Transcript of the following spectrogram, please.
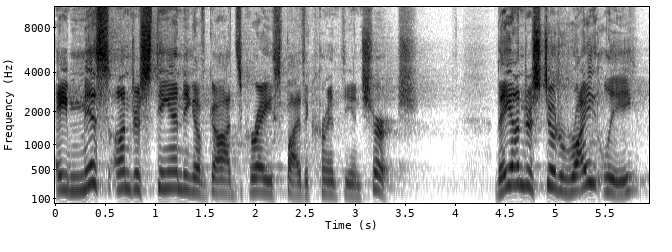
a misunderstanding of God's grace by the Corinthian church. They understood rightly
